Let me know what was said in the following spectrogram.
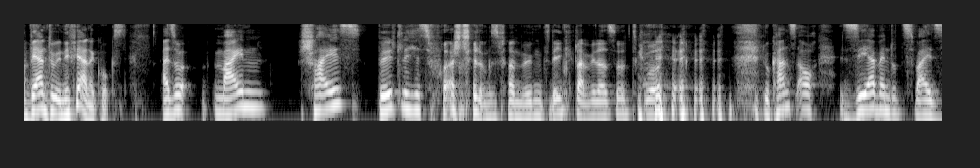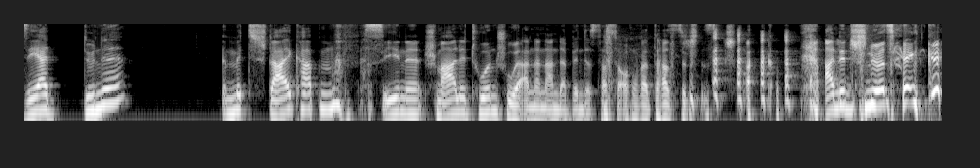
Während du in die Ferne guckst. Also mein scheiß bildliches Vorstellungsvermögen trägt da wieder so Tour. du kannst auch sehr, wenn du zwei sehr dünne mit Stahlkappen versehene schmale Turnschuhe aneinander bindest, hast du auch ein fantastisches Chaco. An den Schnürsenkeln.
